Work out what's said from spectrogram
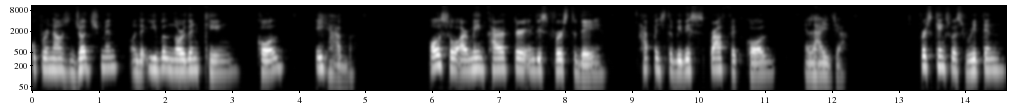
who pronounced judgment on the evil northern king called Ahab. Also, our main character in this verse today happens to be this prophet called Elijah. First Kings was written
